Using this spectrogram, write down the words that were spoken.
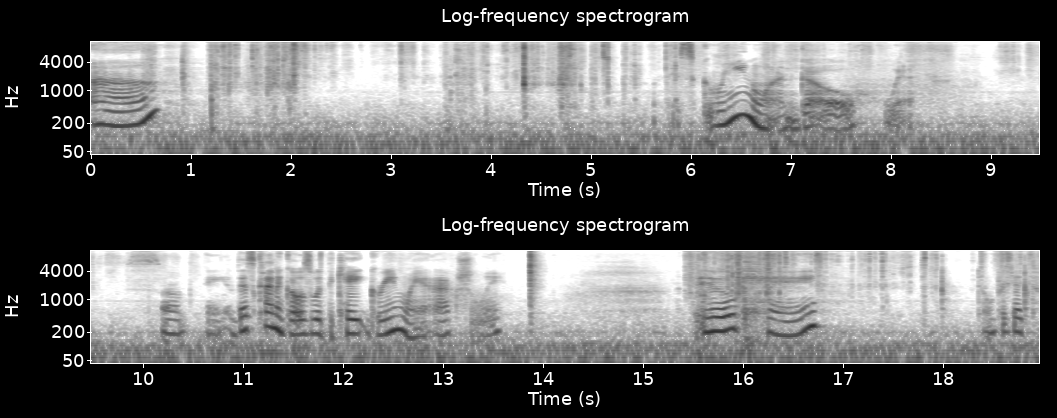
Um, this green one go with? Something. This kind of goes with the Kate Greenaway, actually. Okay. Don't forget to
